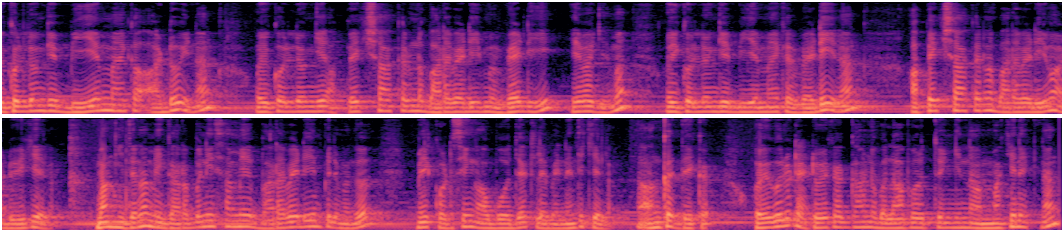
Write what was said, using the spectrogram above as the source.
ඔයගොල්ලෝගේ BMI එක අඩුයි නම් ඔයගොල්ලෝගේ අපේක්ෂා කරන බර වැඩිවීම වැඩි. ඒ වගේම ඔයගොල්ලෝගේ BMI එක වැඩි නම් අපේක්ෂා කරන බර වැඩිම අඩුයි කියලා. මං හිතනවා මේ ගර්භණී සමයේ බර වැඩිම පිළිබඳව මේ කොටසින් අවබෝධයක් ලැබෙන්නේ නැති කියලා. අංක 2. ඔයගොල්ලෝ ටැටු එකක් ගන්න බලාපොරොත්තු වෙන ඉන්න අම්මා කෙනෙක් නම්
